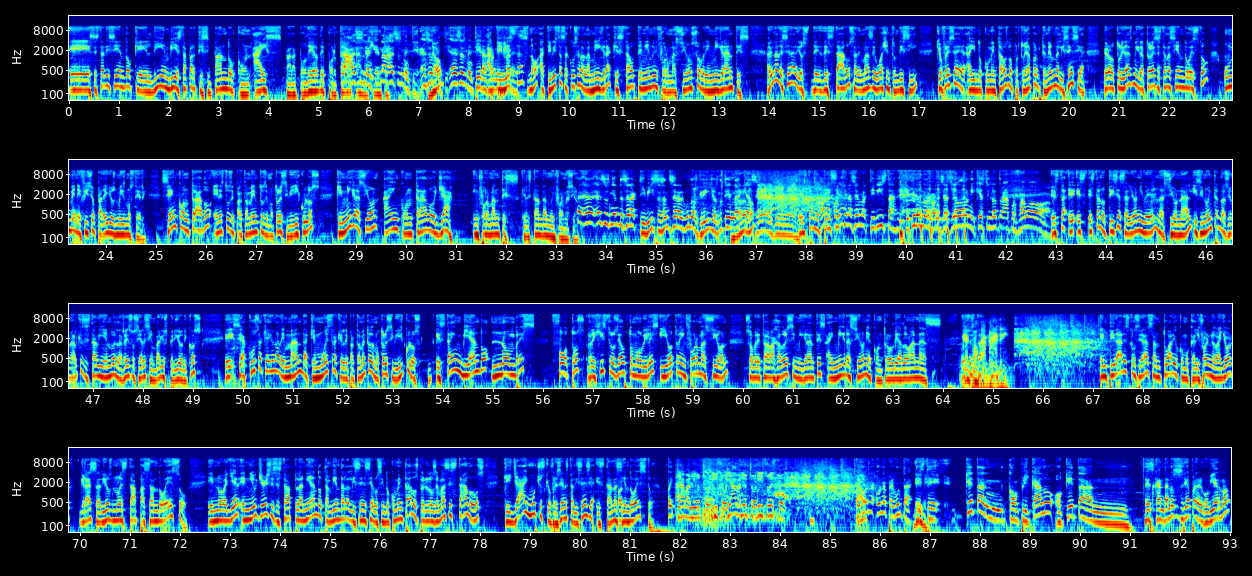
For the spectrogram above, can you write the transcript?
Eh, se está diciendo que el DNB está participando con ICE para poder deportar. No, a eso es la gente. No, eso es mentira. Eso, ¿No? es, mentira eso es mentira. Tony Activistas, no, activistas acusan a la migra que está obteniendo información sobre inmigrantes. Hay una decena de- de estados, además de Washington D.C., que ofrece a, a indocumentados la oportunidad para obtener una licencia, pero autoridades migratorias están haciendo esto un beneficio para ellos mismos, Terry. Se ha encontrado en estos departamentos de motores y vehículos que inmigración ha encontrado ya informantes que le están dando información. Eh, esos ni han de ser activistas, han de ser algunos grillos, no tienen nada No, que no. hacer. oye. Esta Ahora noticia- cualquiera se llama activista y que tiene una organización y que esto y lo otro, ah, por favor. Esta, e- es- esta noticia salió a nivel nacional y si no internacional que se está viendo en las redes sociales y en varios periódicos. Eh, se acusa que hay una demanda que muestra que el Departamento de Motores y Vehículos está enviando nombres, fotos, registros de automóviles y otra información sobre trabajadores inmigrantes a inmigración y a control de aduanas. Esto está- Entidades consideradas santuario como California y Nueva York, gracias a Dios no está pasando eso. En Nueva Jer- en New Jersey se estaba planeando también dar la licencia a los indocumentados, pero en los demás estados, que ya hay muchos que ofrecían esta licencia, están haciendo esto. Ya valió chorizo, ya valió chorizo esto. Oye, una, una pregunta, Dime. este, ¿qué tan complicado o qué tan escandaloso sería para el gobierno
